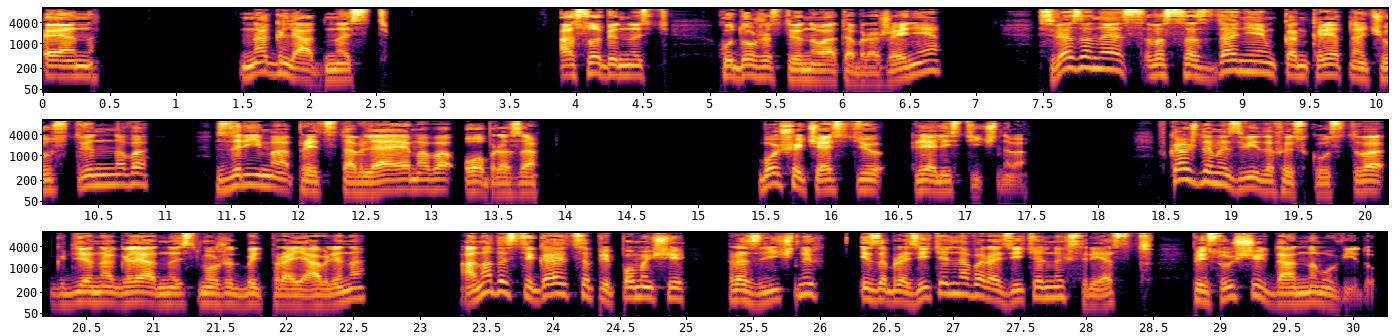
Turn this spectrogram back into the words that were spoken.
Н. Наглядность. Особенность художественного отображения, связанная с воссозданием конкретно чувственного, зримо представляемого образа, большей частью реалистичного. В каждом из видов искусства, где наглядность может быть проявлена, она достигается при помощи различных изобразительно-выразительных средств, присущих данному виду.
